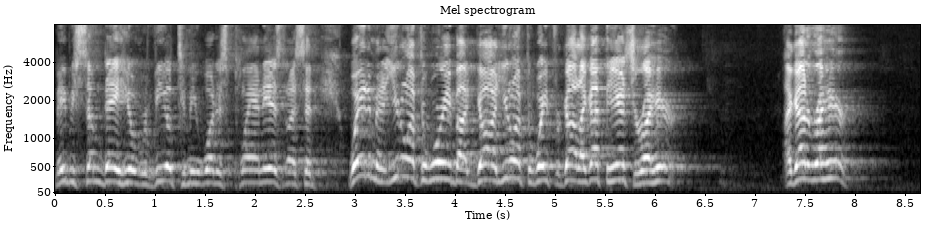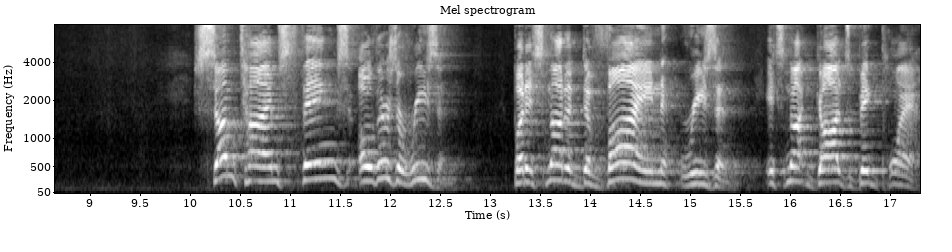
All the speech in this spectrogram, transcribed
Maybe someday He'll reveal to me what His plan is. And I said, Wait a minute, you don't have to worry about God. You don't have to wait for God. I got the answer right here. I got it right here. Sometimes things, oh, there's a reason, but it's not a divine reason. It's not God's big plan.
